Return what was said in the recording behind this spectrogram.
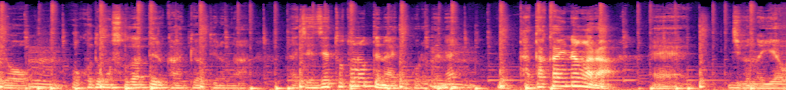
境、子供を育てる環境っていうのが全然整ってないところでね、戦いながら、えー自分の家を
